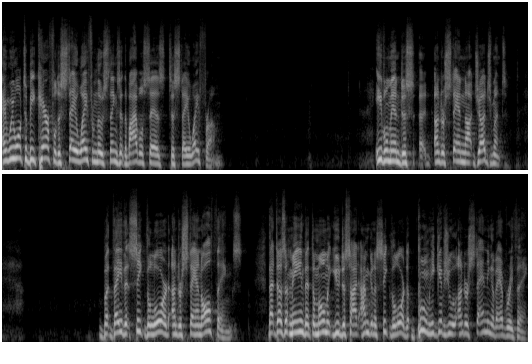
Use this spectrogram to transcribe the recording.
And we want to be careful to stay away from those things that the Bible says to stay away from. Evil men dis, uh, understand not judgment, but they that seek the Lord understand all things. That doesn't mean that the moment you decide, I'm going to seek the Lord, that boom, He gives you understanding of everything.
